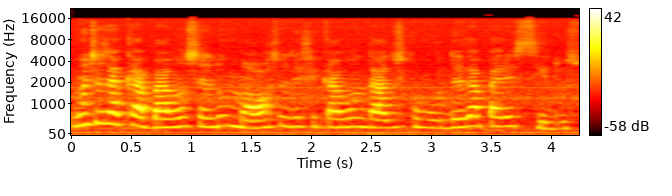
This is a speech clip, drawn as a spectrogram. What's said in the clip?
Muitos acabavam sendo mortos e ficavam dados como desaparecidos,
